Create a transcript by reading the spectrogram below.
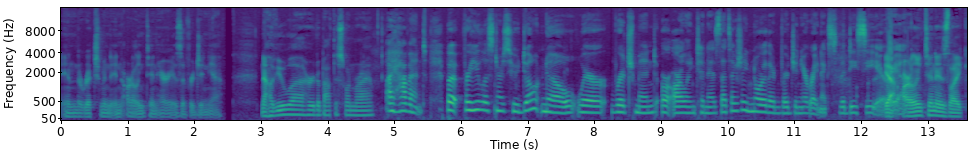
in the Richmond and Arlington areas of Virginia. Now, have you uh, heard about this one, Mariah? I haven't. But for you listeners who don't know where Richmond or Arlington is, that's actually northern Virginia right next to the DC area. Yeah, Arlington is like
